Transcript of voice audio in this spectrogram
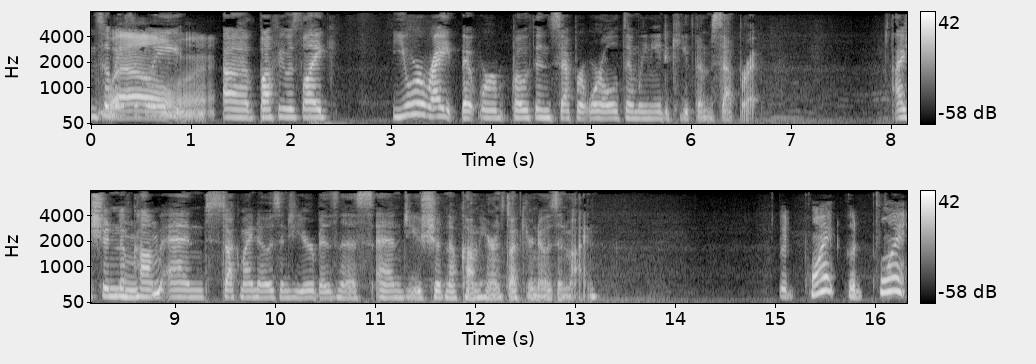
And so basically, uh, Buffy was like, you were right that we're both in separate worlds and we need to keep them separate. I shouldn't have come and stuck my nose into your business, and you shouldn't have come here and stuck your nose in mine. good point. Good point.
